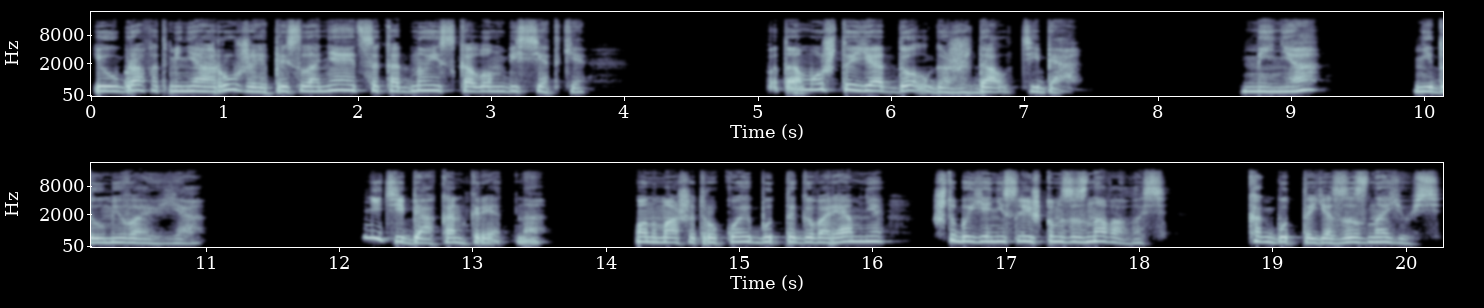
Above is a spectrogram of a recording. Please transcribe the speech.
и, убрав от меня оружие, прислоняется к одной из колонн беседки. «Потому что я долго ждал тебя». «Меня?» — недоумеваю я. «Не тебя конкретно». Он машет рукой, будто говоря мне, чтобы я не слишком зазнавалась. Как будто я зазнаюсь.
